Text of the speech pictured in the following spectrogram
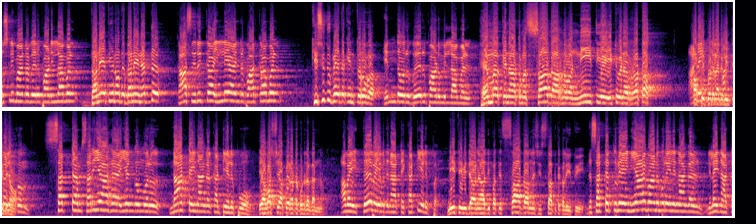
முஸ்லிமா என்ற வேறுபாடு இல்லாமல் ධනය තියනවද ධනය නැද්ද காசு இருக்கா இல்லையா என்று பார்க்காமல் කිසිදු බේදකින් තොරව எந்த ஒரு வேறுபாடும் இல்லாமல் හැම කෙනාටම සාධාරණව නීතිය ඉටුවෙන රටක් අපි அனைத்து ගොඩනගමින් තිබෙනවා. மக்களுக்கும் சட்டம் சரியாக இயங்கும் ஒரு நாட்டை நாங்கள் கட்டியெழுப்புவோம் ඒ අවශ්‍ය අපේ රට ගොඩනගන්න. அவை தேவை எமது நாட்டை கட்டியெழுப்ப නීති විධාන ආධිපත්‍ය සාධාරණ ලෙස ස්ථාපිත කළ යුතුයි. இந்த சட்டத்துறையை நியாயமான முறையில் நாங்கள் நிலைநாட்ட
